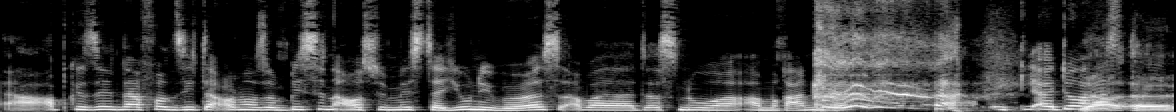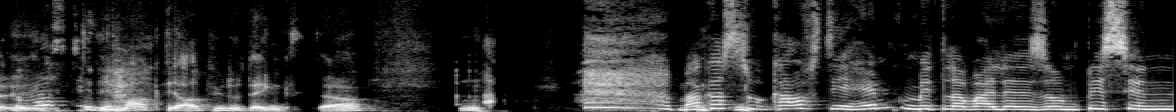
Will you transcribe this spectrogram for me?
Abgesehen davon sieht er auch noch so ein bisschen aus wie Mr. Universe, aber das nur am Rande. Ich, äh, du Ja, hast, äh, du hast, ich mag die Art, wie du denkst. Ja. Markus, du kaufst die Hemden mittlerweile so ein bisschen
